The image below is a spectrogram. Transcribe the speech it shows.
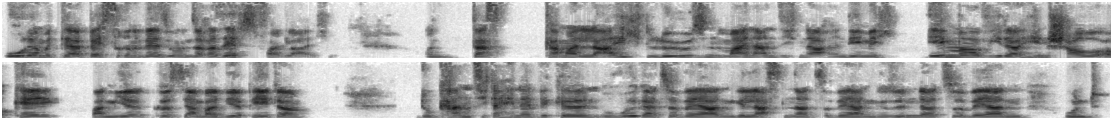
oder mit der besseren Version unserer selbst vergleichen. Und das kann man leicht lösen, meiner Ansicht nach, indem ich immer wieder hinschaue, okay, bei mir Christian, bei dir Peter, du kannst dich dahin entwickeln, ruhiger zu werden, gelassener zu werden, gesünder zu werden und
